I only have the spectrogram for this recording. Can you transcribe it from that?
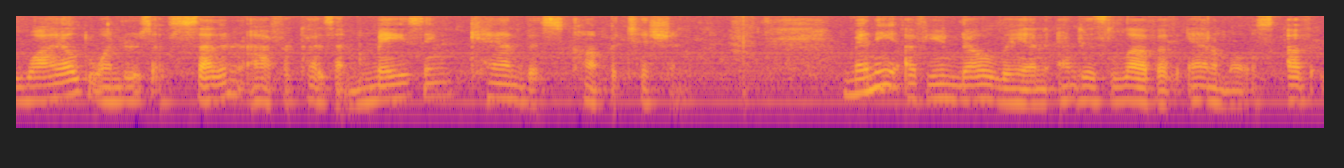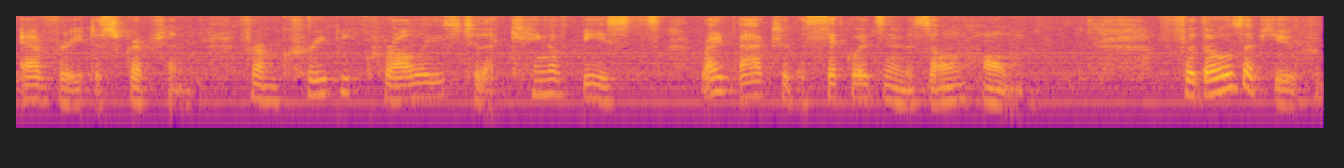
Wild Wonders of Southern Africa's amazing canvas competition. Many of you know Liaan and his love of animals of every description, from creepy crawlies to the king of beasts, right back to the cichlids in his own home. For those of you who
